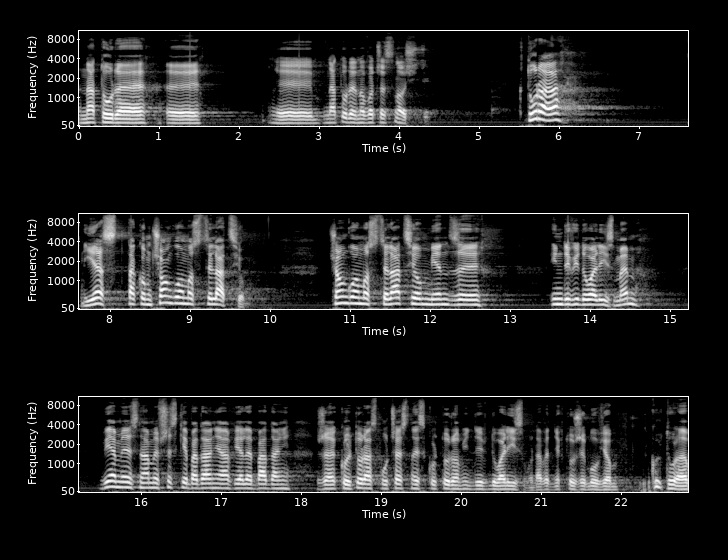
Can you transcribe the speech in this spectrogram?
naturę, naturę nowoczesności, która jest taką ciągłą oscylacją. Ciągłą oscylacją między indywidualizmem. Wiemy, znamy wszystkie badania, wiele badań, że kultura współczesna jest kulturą indywidualizmu. Nawet niektórzy mówią kultura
